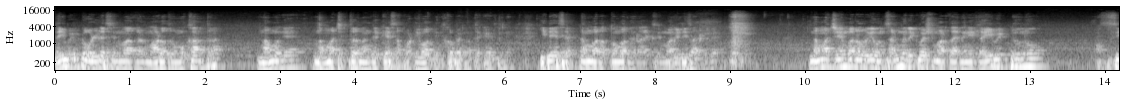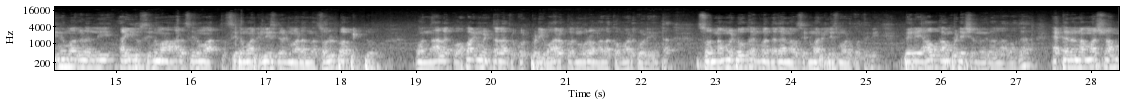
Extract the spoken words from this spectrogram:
ದಯವಿಟ್ಟು ಒಳ್ಳೆ ಸಿನಿಮಾಗಳು ಮಾಡೋದ್ರ ಮುಖಾಂತರ ನಮಗೆ ನಮ್ಮ ಚಿತ್ರರಂಗಕ್ಕೆ ಸಪೋರ್ಟಿವ್ ಆಗಿ ನಿಂತ್ಕೋಬೇಕು ಅಂತ ಕೇಳ್ತೀನಿ. ಇದೇ ಸೆಪ್ಟೆಂಬರ್ ಹತ್ತೊಂಬತ್ತರ ಸಿನಿಮಾ ರಿಲೀಸ್ ಆಗಿದೆ. ನಮ್ಮ ಚೇಂಬರ್ ಅವರಿಗೆ ಒಂದು ಸಣ್ಣ ರಿಕ್ವೆಸ್ಟ್ ಮಾಡ್ತಾ ಇದ್ದೀನಿ. ದಯವಿಟ್ಟು ಸಿನಿಮಾಗಳಲ್ಲಿ ಐದು ಸಿನಿಮಾ, ಆರು ಸಿನಿಮಾ, ಹತ್ತು ಸಿನಿಮಾ ರಿಲೀಸ್ಗಳು ಮಾಡೋದನ್ನ ಸ್ವಲ್ಪ ಬಿಟ್ಟು ಒಂದು ನಾಲ್ಕು ಅಪಾಯಿಂಟ್ಮೆಂಟ್ ಥರ ಆದರೂ ಕೊಟ್ಬಿಡಿ. ವಾರಕ್ಕೆ ಒಂದು ಮೂರೋ, ನಾಲ್ಕು ಮಾಡ್ಕೊಳ್ಳಿ ಅಂತ. ಸೊ ನಮ್ಮ ಟೋಕನ್ ಬಂದಾಗ ನಾವು ಸಿನಿಮಾ ರಿಲೀಸ್ ಮಾಡ್ಕೋತೀವಿ. ಬೇರೆ ಯಾವ ಕಾಂಪಿಟೇಷನ್ ಇರಲ್ಲ ಅವಾಗ. ಯಾಕಂದರೆ ನಮ್ಮ ಶ್ರಮ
